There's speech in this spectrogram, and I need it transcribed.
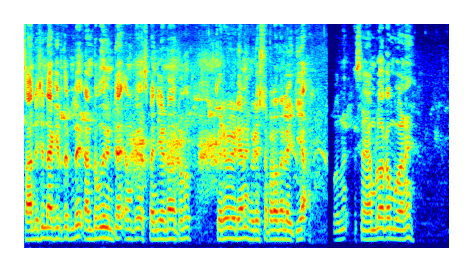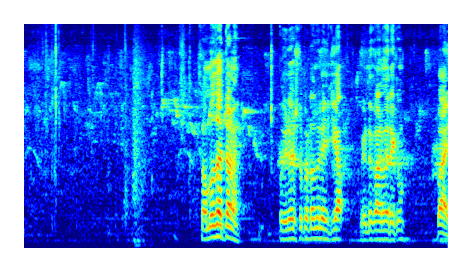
സാൻഡ്വിച്ച് ഉണ്ടാക്കി എടുത്തിട്ടുണ്ട് രണ്ട് മൂന്ന് മിനിറ്റ് നമുക്ക് സ്പെൻഡ് ചെയ്യേണ്ടതായിട്ടുള്ളൂ ചെറിയ വീഡിയോ ആണ്. വീഡിയോ ഇഷ്ടപ്പെടാൻ ലൈക്ക് ചെയ്യുക. ഒന്ന് സാമ്പിൾ ആക്കാൻ പോവാണ്. സംഭവം സെറ്റാണ് വീഡിയോ ഇഷ്ടപ്പെട്ടെന്ന് ലൈക്ക് ചെയ്യുക. വീണ്ടും കാണുന്നവരേക്കും. ബൈ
